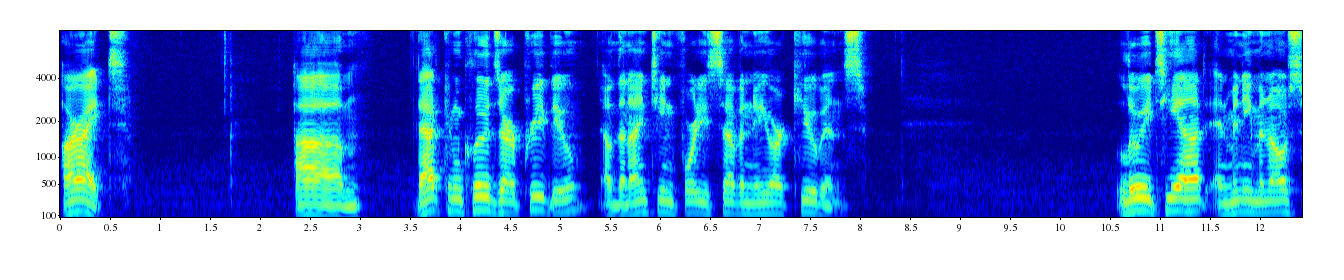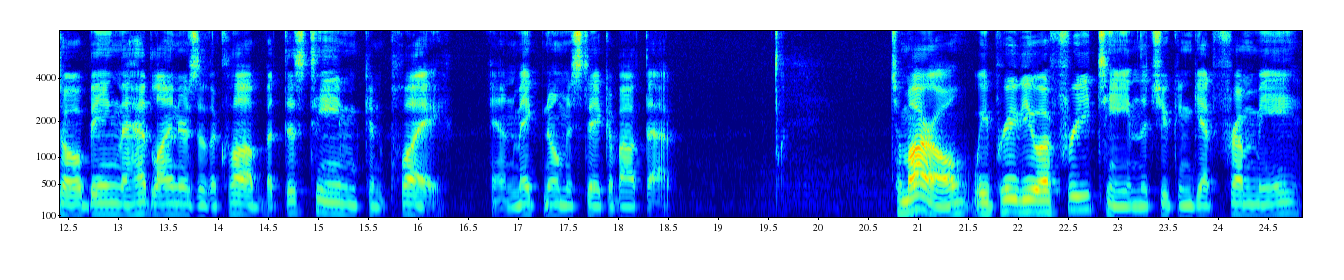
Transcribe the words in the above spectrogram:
All right. Um, that concludes our preview of the 1947 New York Cubans. Louis Tiant and Minnie Minoso being the headliners of the club, but this team can play, and make no mistake about that. Tomorrow, we preview a free team that you can get from me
